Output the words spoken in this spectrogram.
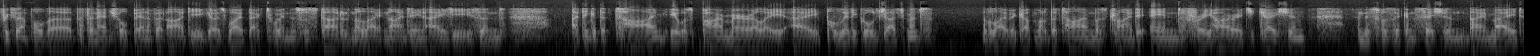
for example, the, the financial benefit idea goes way back to when this was started in the late 1980s. And I think at the time it was primarily a political judgment the Labor government at the time was trying to end free higher education, and this was a concession they made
